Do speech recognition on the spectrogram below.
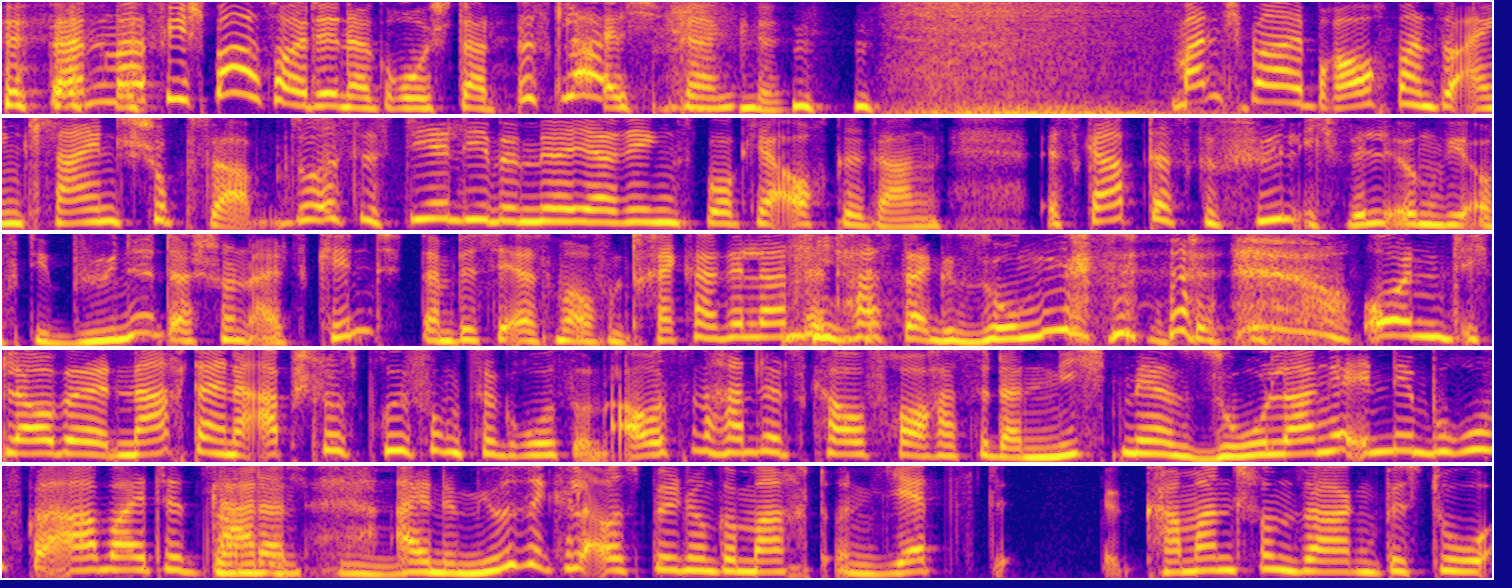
Dann mal viel Spaß heute in der Großstadt. Bis gleich. Danke. Manchmal braucht man so einen kleinen Schubser. So ist es dir, liebe Mirja Regensburg, ja auch gegangen. Es gab das Gefühl, ich will irgendwie auf die Bühne, das schon als Kind. Dann bist du erstmal auf dem Trecker gelandet, hast da gesungen. und ich glaube, nach deiner Abschlussprüfung zur Groß- und Außenhandelskauffrau hast du dann nicht mehr so lange in dem Beruf gearbeitet, Gar sondern nicht. Mhm. eine Musical-Ausbildung gemacht und jetzt kann man schon sagen, bist du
